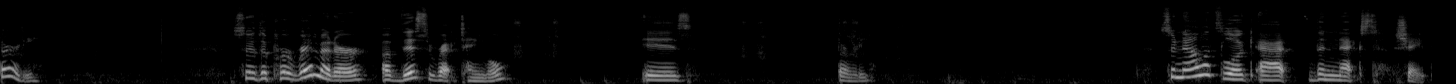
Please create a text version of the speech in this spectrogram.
30. So the perimeter of this rectangle is 30. So now let's look at the next shape,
